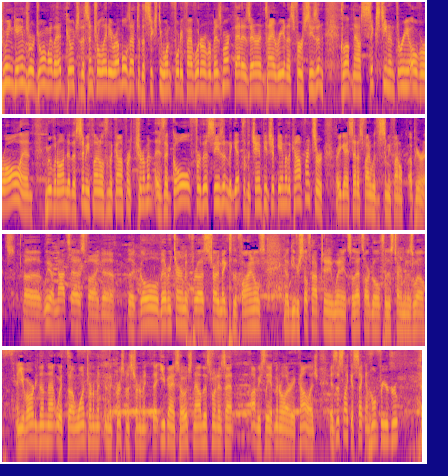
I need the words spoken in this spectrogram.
Between games, we're joined by the head coach of the Central Lady Rebels after the 61-45 winner over Bismarck. That is Aaron Tyree in his first season. Club now 16 and 3 overall and moving on to the semifinals in the conference tournament. Is a goal for this season to get to the championship game of the conference, or are you guys satisfied with the semifinal appearance? Uh, we are not satisfied. Uh, the goal of every tournament for us is try to make it to the finals. You know, give yourself an opportunity to win it. So that's our goal for this tournament as well. And you've already done that with uh, one tournament in the Christmas tournament that you guys host. Now this one is at obviously at Mineral Area College. Is this like a second home for your group?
